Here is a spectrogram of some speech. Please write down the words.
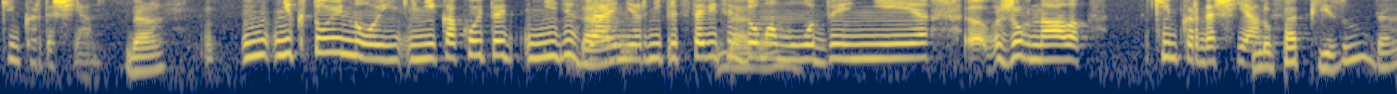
Ким Кардашьян. Да. Никто иной, ни какой-то не дизайнер, да. не представитель да, дома да. моды, не э, журналов. Ким Кардашьян. Ну, папизм, да,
